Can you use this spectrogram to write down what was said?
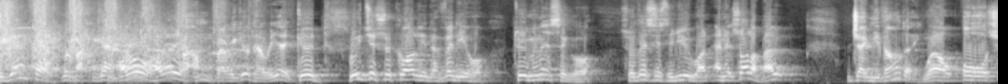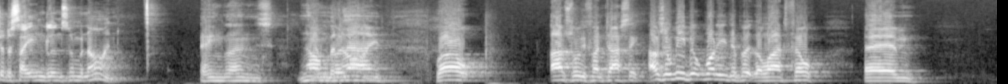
back again, Phil. We're back again. Hello, how are you? I'm very good. How are you? Good. We just recorded a video two minutes ago, so this is the new one, and it's all about Jamie Vardy. Well- or should I say England's number nine? England's number, Number nine. nine. Well, absolutely fantastic. I was a wee bit worried about the lad Phil, um,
